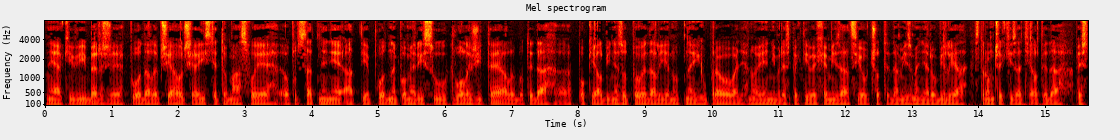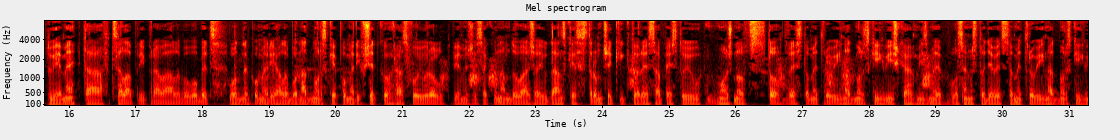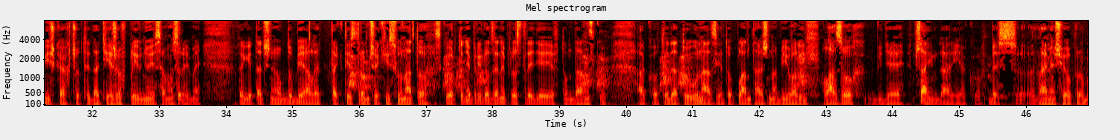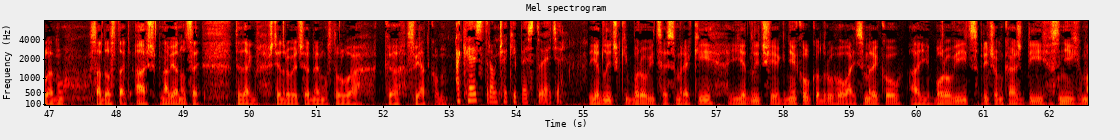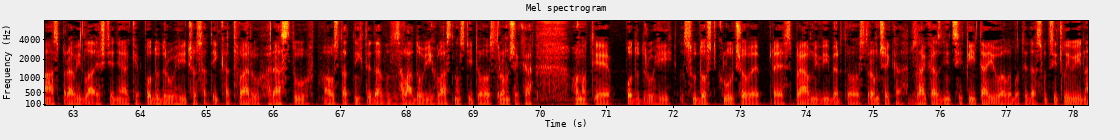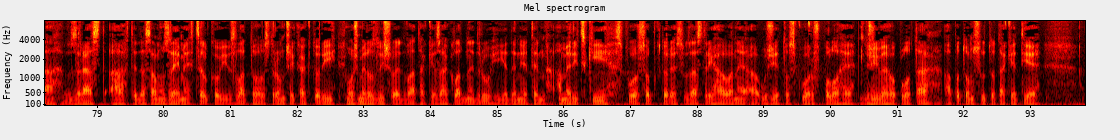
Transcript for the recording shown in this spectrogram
nejaký výber, že pôda lepšia, horšia. Isté to má svoje opodstatnenie a tie pôdne pomery sú dôležité, alebo teda e, pokiaľ by nezodpovedali, je nutné ich upravovať hnojením, respektíve chemizáciou, čo teda my sme nerobili a stromčeky zatiaľ teda pestujeme. Tá celá príprava, alebo vôbec pôdne pomery, alebo nadmorské pomery, všetko hrá svoju rolu. Vieme, že sa ku nám dovážajú dánske stromčeky, ktoré sa pestujú možno v 100-200 metrových nadmorských výškach. My sme v 800 900 metrových nadmorských výškach, čo teda tiež ovplyvňuje samozrejme vegetačné obdobie, ale tak tie stromčeky sú na to. Skôr to neprirodzené prostredie je v tom Dánsku, ako teda tu u nás. Je to plantáž na bývalých lazoch, kde sa im darí ako bez najmenšieho problému sa dostať až na Vianoce, teda k štedrovečernému stolu a k sviatkom. Aké stromčeky pestujete? Jedličky, borovice, smreky, jedličiek niekoľko druhov, aj smrekov, aj borovíc, pričom každý z nich má z pravidla ešte nejaké poddruhy, čo sa týka tvaru, rastu a ostatných teda vzhľadových vlastností toho stromčeka. Ono tie poddruhy sú dosť kľúčové pre správny výber toho stromčeka. Zákazníci pýtajú, alebo teda sú citliví na vzrast a teda samozrejme celkový vzhľad toho stromčeka, ktorý môžeme rozlišovať dva také základné druhy. Jeden je ten americký spôsob, ktoré sú zastrihávané a už je to skôr v polohe živého plota a potom sú to také tie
